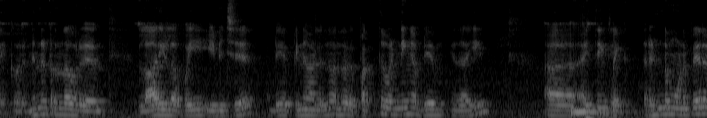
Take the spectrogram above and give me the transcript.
like ஒரு நின்றுட்டு இருந்த ஒரு லாரியில் போய் இடித்து அப்படியே பின்னாடிலேருந்து வந்து ஒரு பத்து வண்டிங்க அப்படியே இதாகி ஐ திங்க் லைக் ரெண்டு மூணு பேர்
